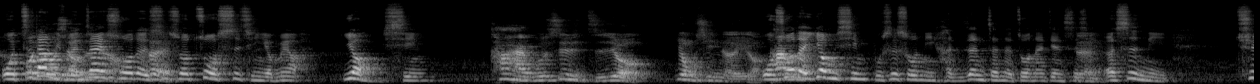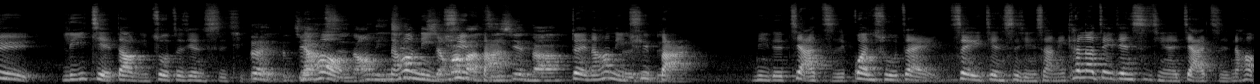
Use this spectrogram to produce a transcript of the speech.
我知道你们在说的是说做事情有没有用心。他还不是只有用心而已哦。我说的用心不是说你很认真的做那件事情，而是你去理解到你做这件事情，对，然后然后你然后你去把实现它，对，然后你去把。你的价值灌输在这一件事情上，你看到这一件事情的价值，然后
